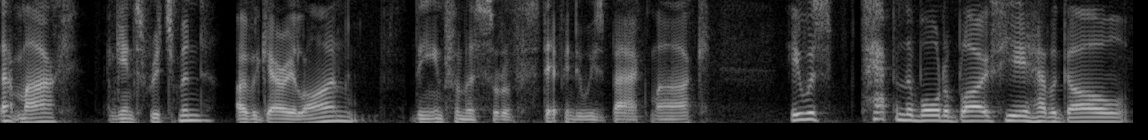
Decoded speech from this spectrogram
That mark against Richmond over Gary Lyon, the infamous sort of step into his back mark. He was tapping the ball to blokes here, have a goal,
